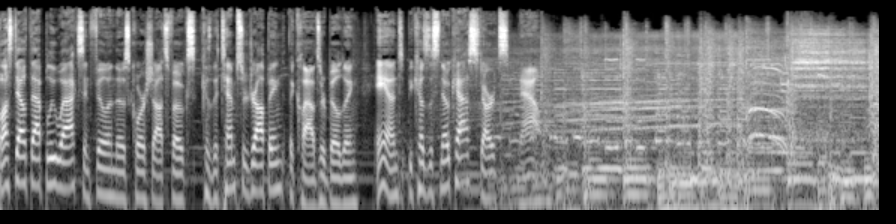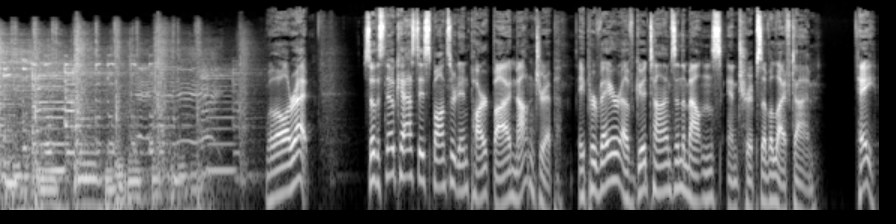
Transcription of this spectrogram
Bust out that blue wax and fill in those core shots, folks, because the temps are dropping, the clouds are building, and because the snowcast starts now. Well, all right. So the Snowcast is sponsored in part by Mountain Trip, a purveyor of good times in the mountains and trips of a lifetime. Hey,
